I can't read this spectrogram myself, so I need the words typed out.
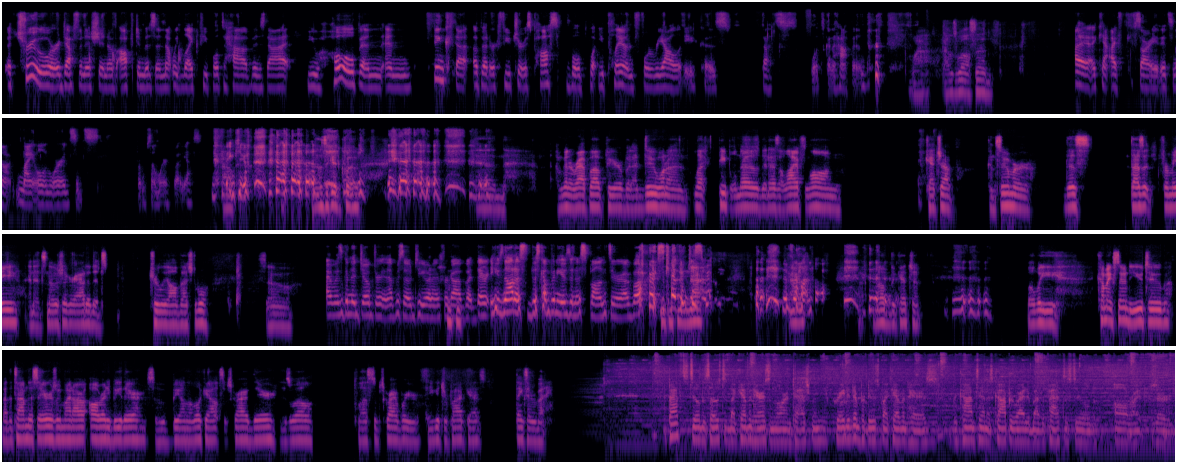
a true or a definition of optimism that we'd like people to have is that you hope and and think that a better future is possible but you plan for reality because that's what's going to happen. Wow that was well said. I, I can't i sorry it's not my own words it's from somewhere but yes. Oh, thank you. That was a good quote and I'm going to wrap up here, but I do want to let people know that as a lifelong ketchup consumer, this does it for me, and it's no sugar added. It's truly all vegetable. So I was gonna joke during the episode too, and I forgot. But there, he's not a. This company isn't a sponsor of ours. Kevin just really the product. I love the ketchup. Well, we coming soon to YouTube. By the time this airs, we might already be there. So be on the lookout. Subscribe there as well. Plus, subscribe where you get your podcast. Thanks, everybody. The Path Distilled is hosted by Kevin Harris and Lauren Tashman, created and produced by Kevin Harris. The content is copyrighted by The Path Distilled, all rights reserved.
